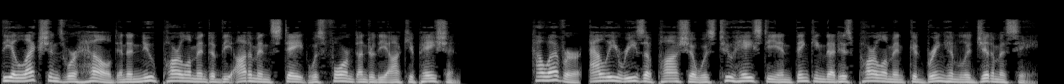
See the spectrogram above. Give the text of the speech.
The elections were held and a new parliament of the Ottoman state was formed under the occupation. However, Ali Riza Pasha was too hasty in thinking that his parliament could bring him legitimacy.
